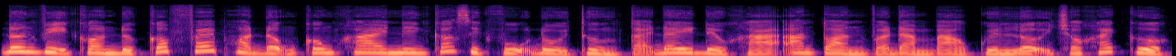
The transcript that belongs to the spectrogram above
Đơn vị còn được cấp phép hoạt động công khai nên các dịch vụ đổi thưởng tại đây đều khá an toàn và đảm bảo quyền lợi cho khách cược.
